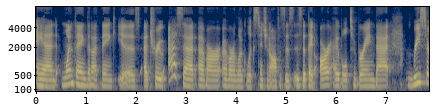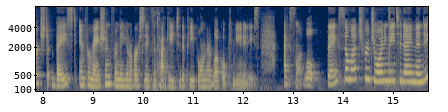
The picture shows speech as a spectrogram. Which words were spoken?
And one thing that I think is a true asset of our of our local extension offices is that they are able to bring that research based information from the University of Kentucky to the people in their local communities. Excellent. Well, thanks so much for joining me today, Mindy,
